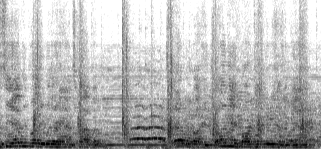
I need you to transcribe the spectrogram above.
to see everybody with their hands clapping. Everybody, join in, bartenders, if you can.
